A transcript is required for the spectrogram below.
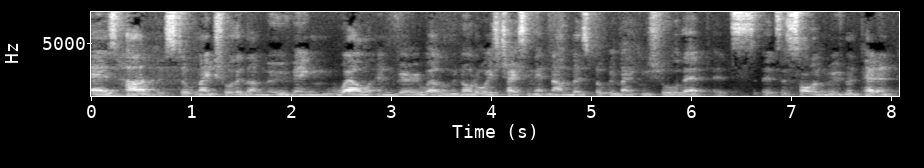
as hard, but still make sure that they're moving well and very well. And we're not always chasing that numbers, but we're making sure that it's it's a solid movement pattern,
